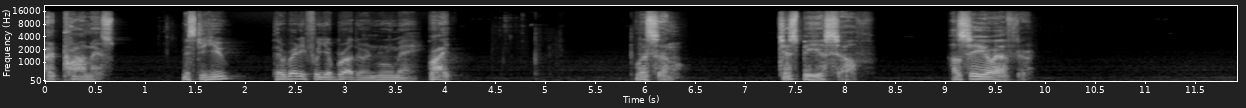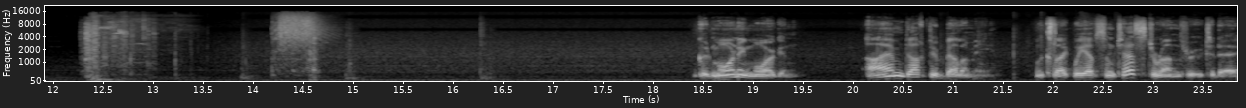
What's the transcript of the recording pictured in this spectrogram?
I promise. Mr. Yu, they're ready for your brother in room A. Right. Listen, just be yourself. I'll see you after. Good morning, Morgan. I'm Dr. Bellamy. Looks like we have some tests to run through today.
